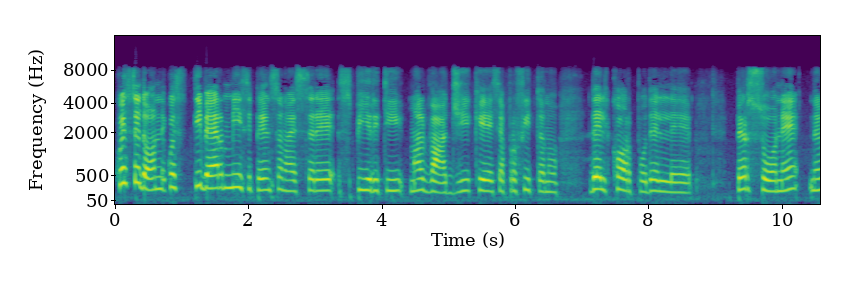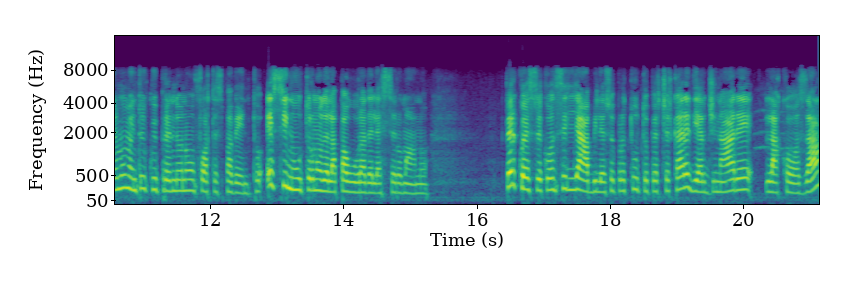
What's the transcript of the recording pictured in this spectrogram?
queste donne, questi vermi si pensano essere spiriti malvagi che si approfittano del corpo delle persone nel momento in cui prendono un forte spavento e si nutrono della paura dell'essere umano. Per questo è consigliabile, soprattutto per cercare di arginare la cosa,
